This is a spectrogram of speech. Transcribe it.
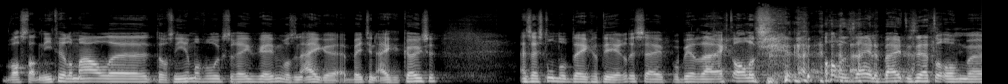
was dat niet helemaal, dat was niet helemaal volgens de regelgeving. Het was een, eigen, een beetje een eigen keuze. En zij stonden op degraderen, dus zij probeerden daar echt alles, alle zeilen bij te zetten om, uh,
